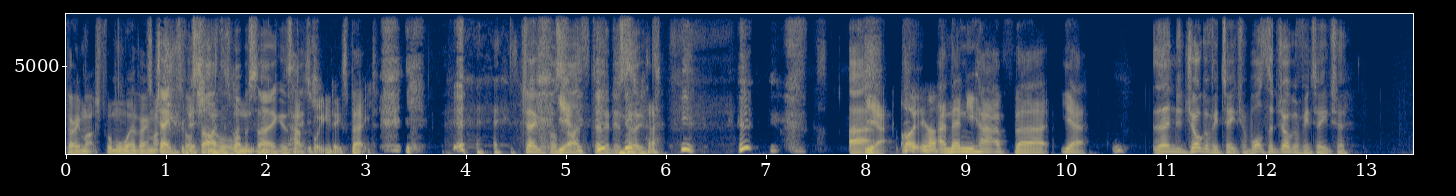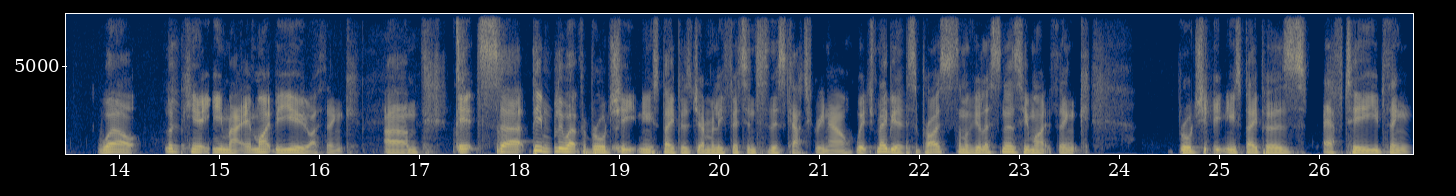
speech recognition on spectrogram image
very much formal wear, very it's much James traditional. Forsyth is what I'm saying, isn't That's what you'd expect. James Forsyth yeah. still in his suit. Uh, yeah. Oh, yeah. And then you have, uh, yeah, then the geography teacher. What's the geography teacher? Well, looking at you, Matt, it might be you. I think um, it's uh, people who work for broadsheet newspapers generally fit into this category now, which may be a surprise to some of your listeners who might think broadsheet newspapers, FT, you'd think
